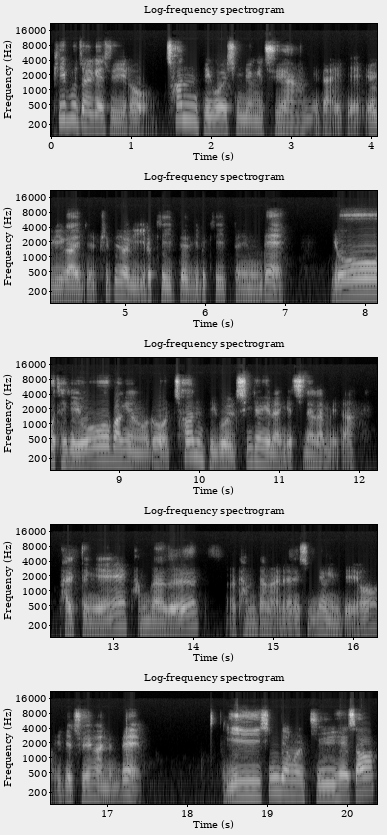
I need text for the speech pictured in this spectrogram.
피부 절개 주위로 천 비골 신경이 주행합니다. 이게 여기가 이제 피부 절개 이렇게 있던 이렇게 있던 있는데 요 되게 요 방향으로 천비골 신경이라는 게 지나갑니다. 발등의 감각을 담당하는 신경인데요. 이게 주행하는데 이 신경을 주의해서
